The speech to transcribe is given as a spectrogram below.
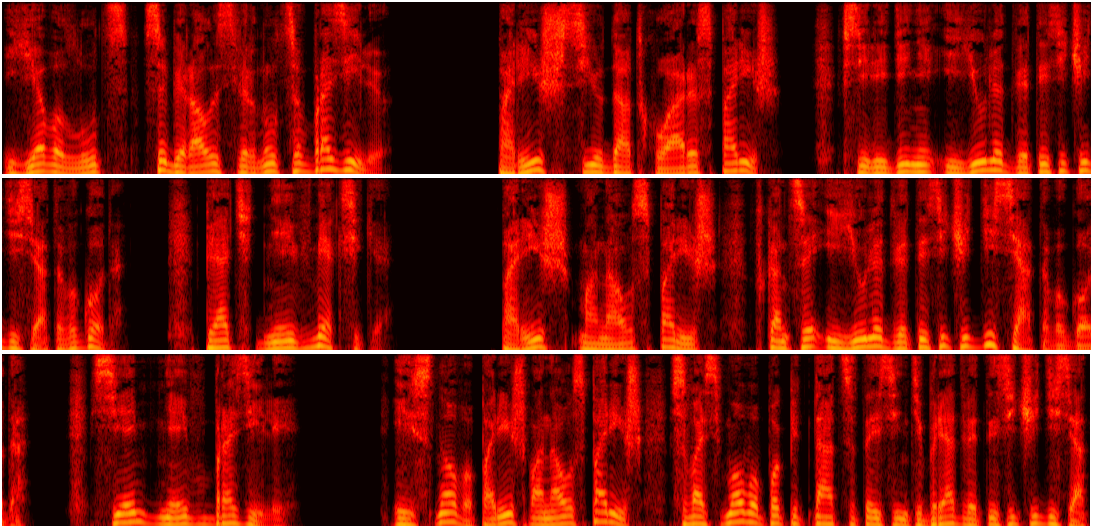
Ева Луц собиралась вернуться в Бразилию. Париж, Сьюдад Хуарес, Париж. В середине июля 2010 года. Пять дней в Мексике. Париж, Манаус, Париж. В конце июля 2010 года. Семь дней в Бразилии. И снова Париж, Манаус, Париж с 8 по 15 сентября 2010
